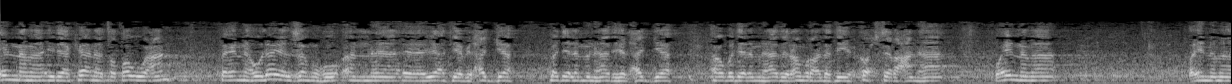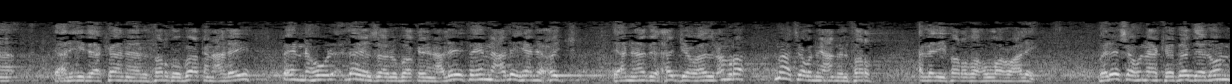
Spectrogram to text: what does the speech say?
إنما إذا كان تطوعا فإنه لا يلزمه أن يأتي بحجة بدلا من هذه الحجة أو بدلا من هذه العمرة التي أحصر عنها. وإنما وإنما يعني إذا كان الفرض باق عليه فإنه لا يزال باقيا عليه فإن عليه أن يحج لأن هذه الحجة وهذه العمرة ما تغني عن الفرض الذي فرضه الله عليه. فليس هناك بدل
